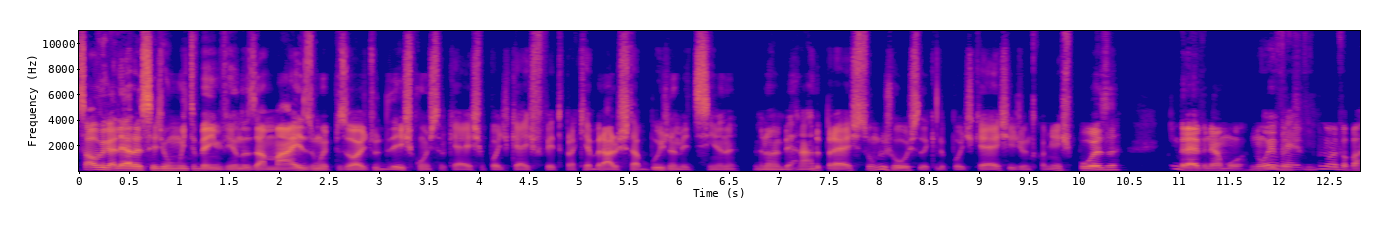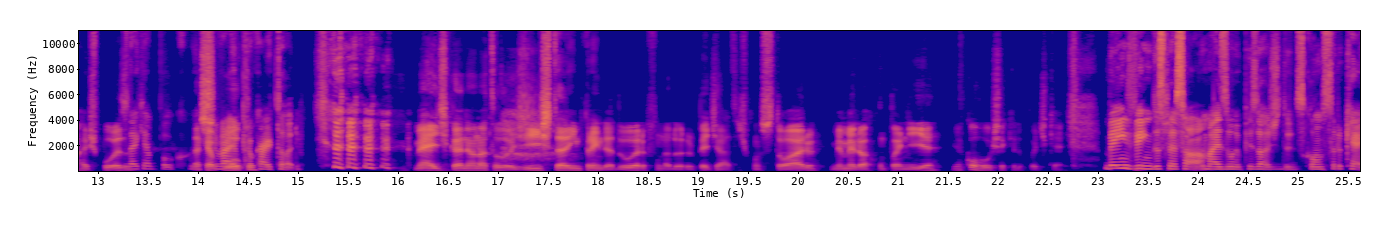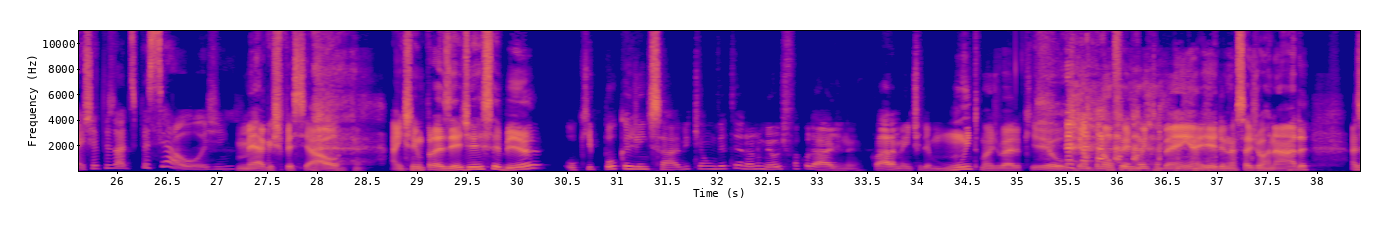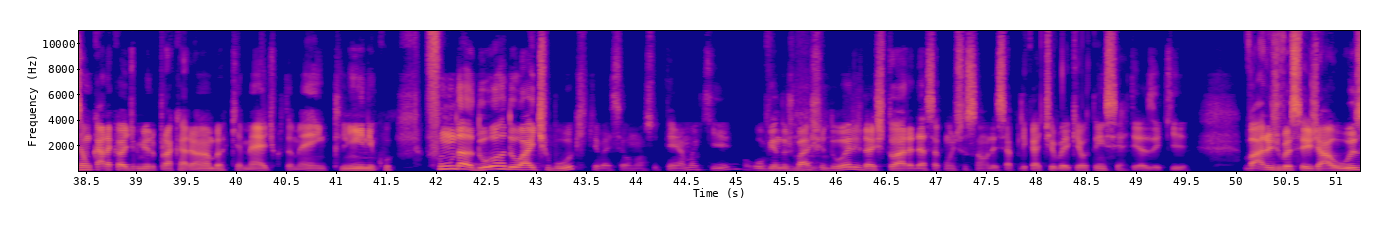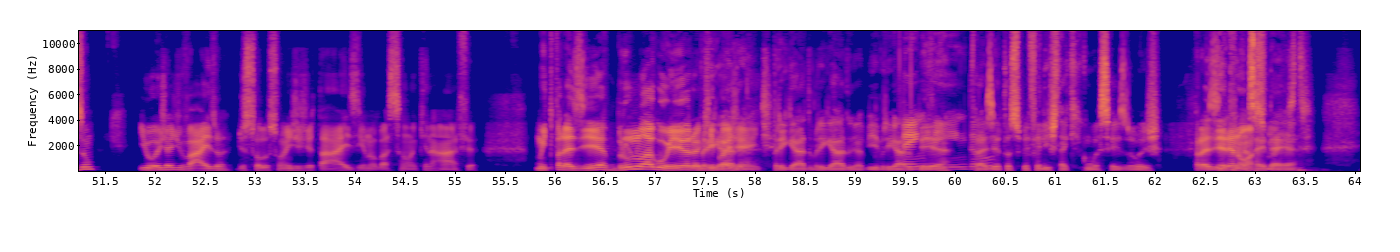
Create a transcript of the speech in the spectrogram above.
Salve galera, sejam muito bem-vindos a mais um episódio do DesconstruCast, o podcast feito para quebrar os tabus na medicina. Meu nome é Bernardo Prestes, sou um dos hosts aqui do podcast, junto com a minha esposa. Em breve, né, amor? Noiva, noiva barra esposa. Daqui a pouco. Daqui a a gente vai pouco. pro cartório. Médica, neonatologista, empreendedora, fundadora do Pediatra de Consultório, minha melhor companhia, minha co-host aqui do podcast. Bem-vindos, pessoal, a mais um episódio do DesconstruCast. Episódio especial hoje, hein? Mega especial. A gente tem o prazer de receber o que pouca gente sabe, que é um veterano meu de faculdade, né? Claramente ele é muito mais velho que eu, o tempo não fez muito bem a ele nessa jornada, mas é um cara que eu admiro pra caramba, que é médico também, clínico, fundador do Whitebook, que vai ser o nosso tema aqui, ouvindo os bastidores da história dessa construção desse aplicativo aí que eu tenho certeza que vários de vocês já usam, e hoje é advisor de soluções digitais e inovação aqui na AFIA. Muito prazer, Bruno Lagoeiro aqui com a gente. Obrigado, obrigado, Gabi. Obrigado, B. Bem-vindo. Prazer, tô super feliz de estar aqui com vocês hoje. Prazer E é nosso, ideia. mestre.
